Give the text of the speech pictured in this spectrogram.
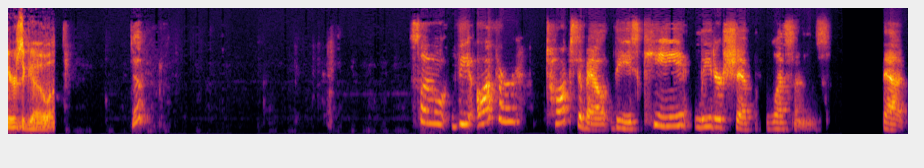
Years ago. Yep. So the author talks about these key leadership lessons that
